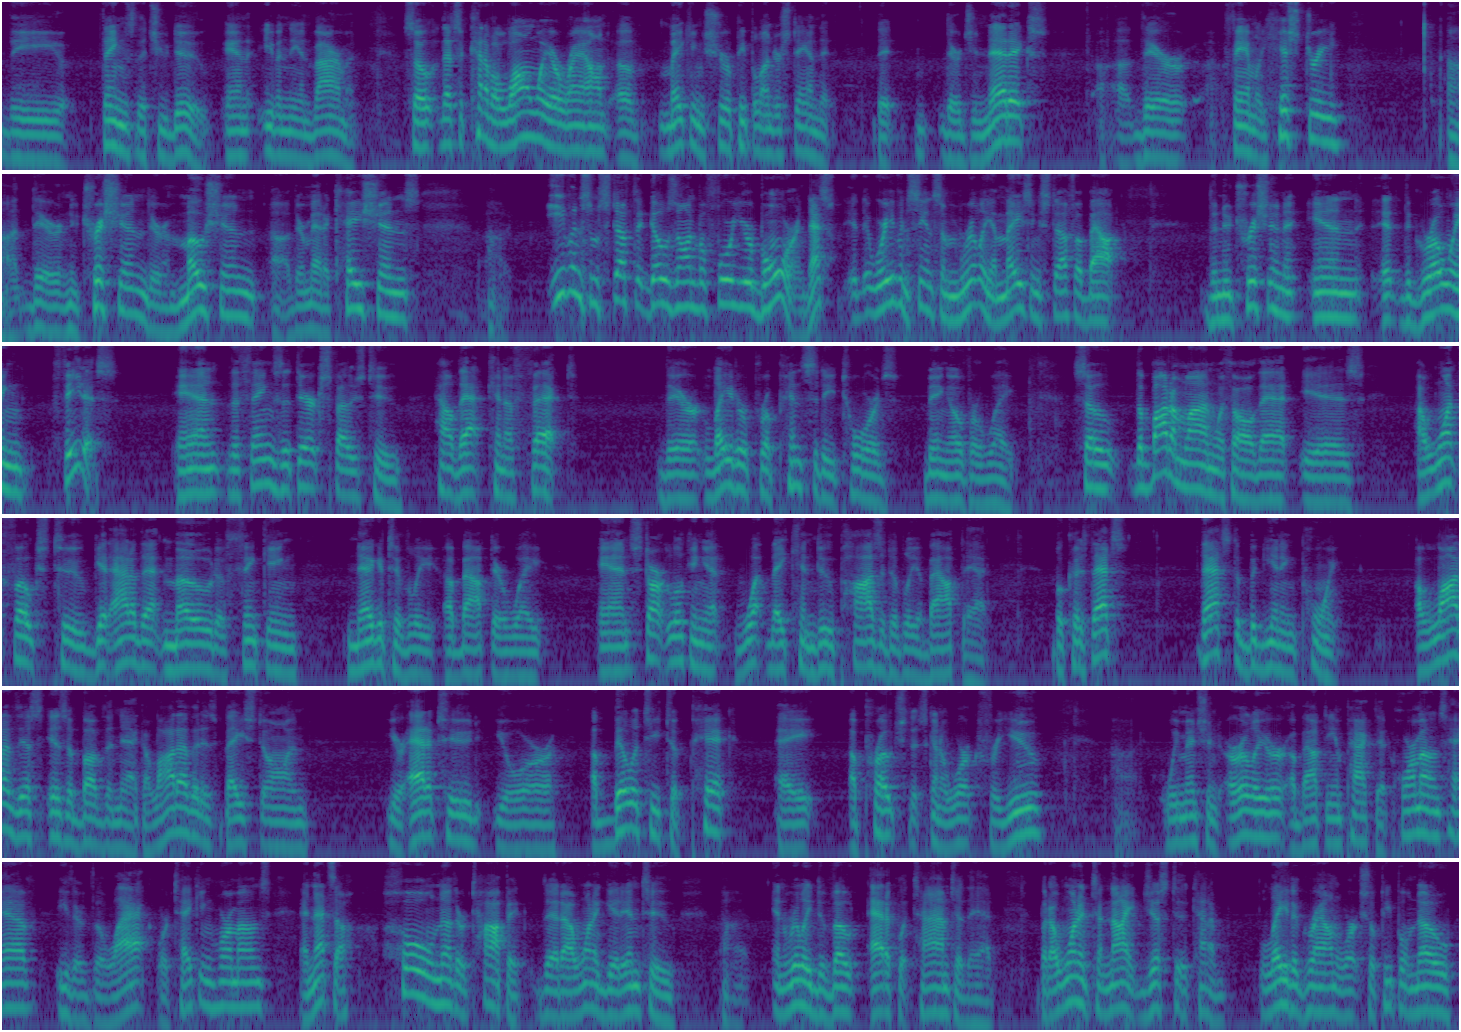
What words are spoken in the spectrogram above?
the things that you do and even the environment. So that's a kind of a long way around of making sure people understand that that their genetics, uh, their family history, uh, their nutrition, their emotion, uh, their medications, uh, even some stuff that goes on before you're born. That's we're even seeing some really amazing stuff about the nutrition in the growing fetus and the things that they're exposed to, how that can affect their later propensity towards being overweight. So the bottom line with all that is I want folks to get out of that mode of thinking negatively about their weight and start looking at what they can do positively about that because that's that's the beginning point. A lot of this is above the neck. A lot of it is based on your attitude, your ability to pick a approach that's going to work for you we mentioned earlier about the impact that hormones have, either the lack or taking hormones, and that's a whole nother topic that I want to get into uh, and really devote adequate time to that. But I wanted tonight just to kind of lay the groundwork so people know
